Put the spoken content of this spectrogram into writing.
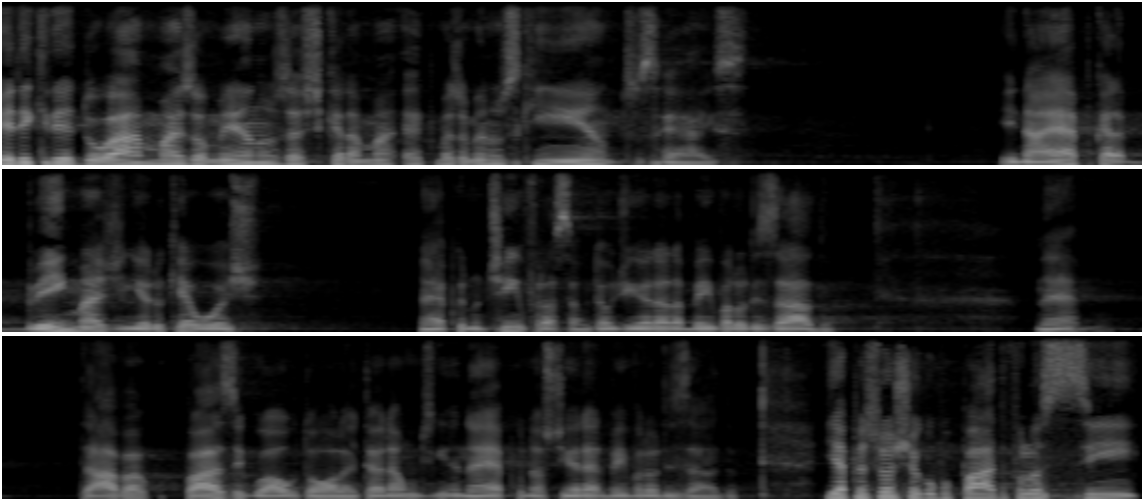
Ele queria doar mais ou menos, acho que era mais, é mais ou menos 500 reais. E na época era bem mais dinheiro que é hoje. Na época não tinha inflação, então o dinheiro era bem valorizado. Né? Estava quase igual ao dólar. Então era um, na época o nosso dinheiro era bem valorizado. E a pessoa chegou para o padre e falou assim,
